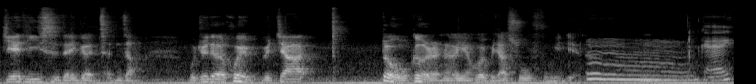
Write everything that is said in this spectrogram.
阶梯式的一个成长。我觉得会比较对我个人而言会比较舒服一点。嗯，OK。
